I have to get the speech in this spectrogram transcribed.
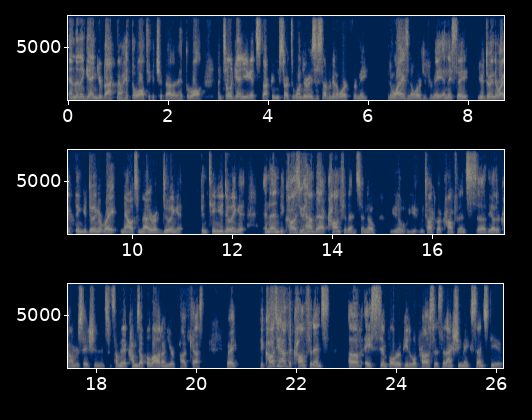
and then again you're back. Now hit the wall take a chip out of it hit the wall. Until again you get stuck and you start to wonder is this ever going to work for me? You know why isn't it working for me? And they say you're doing the right thing you're doing it right. Now it's a matter of doing it. Continue doing it. And then because you have that confidence and know you know we talked about confidence uh, the other conversation it's something that comes up a lot on your podcast right? Because you have the confidence of a simple repeatable process that actually makes sense to you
